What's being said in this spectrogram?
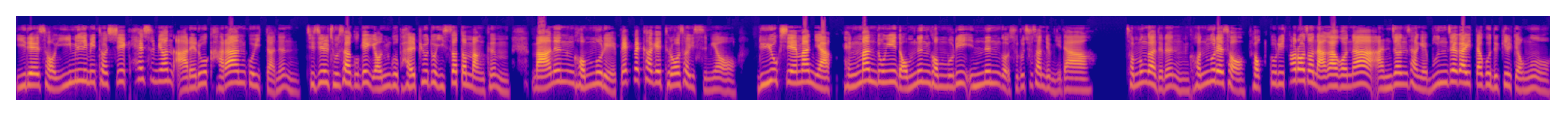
1에서 2mm씩 해수면 아래로 가라앉고 있다는 지질조사국의 연구 발표도 있었던 만큼 많은 건물이 빽빽하게 들어서 있으며 뉴욕시에만 약 100만 동이 넘는 건물이 있는 것으로 추산됩니다. 전문가들은 건물에서 벽돌이 떨어져 나가거나 안전상에 문제가 있다고 느낄 경우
